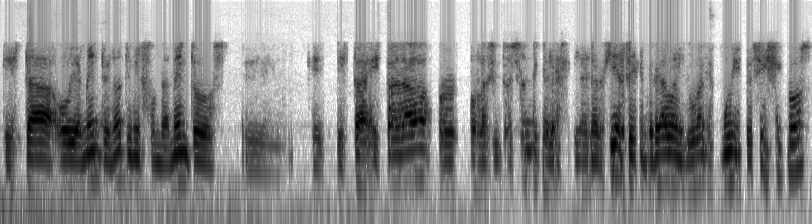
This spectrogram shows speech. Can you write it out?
que está, obviamente, no tiene fundamentos, eh, que está, está dada por, por la situación de que la, energía se generaba en lugares muy específicos,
